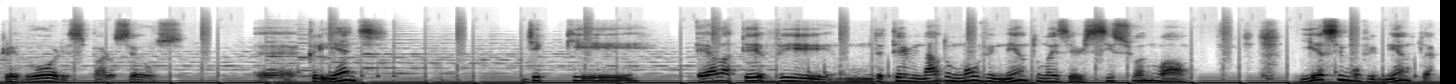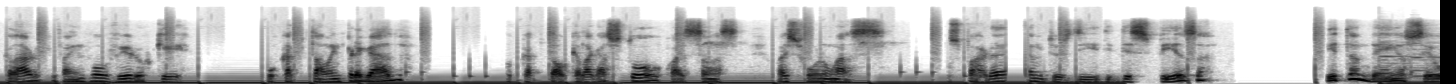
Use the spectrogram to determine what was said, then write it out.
credores, para os seus é, clientes, de que ela teve um determinado movimento no exercício anual. E esse movimento, é claro que vai envolver o quê? O capital empregado, o capital que ela gastou, quais são as, quais foram as, os parâmetros de, de despesa e também o seu,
